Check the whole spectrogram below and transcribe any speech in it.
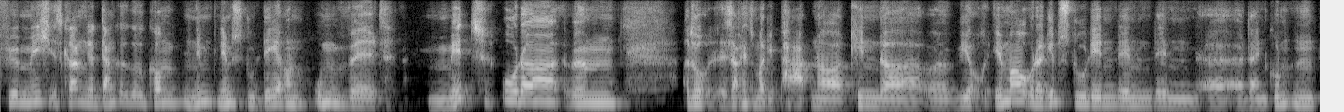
für mich ist gerade ein Gedanke gekommen, nimm, nimmst du deren Umwelt mit oder ähm, also ich sage jetzt mal die Partner, Kinder, äh, wie auch immer, oder gibst du den, den, den äh, deinen Kunden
